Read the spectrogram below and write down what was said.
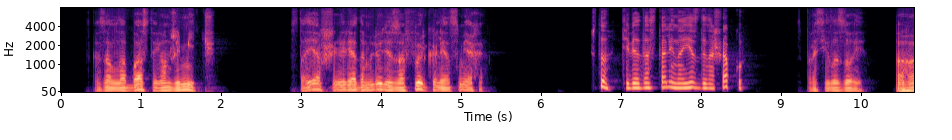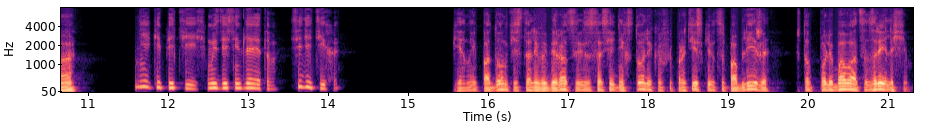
— сказал Лобастый, он же Митч. Стоявшие рядом люди зафыркали от смеха. «Что, тебя достали наезды на шапку?» — спросила Зоя. «Ага». «Не кипятись, мы здесь не для этого. Сиди тихо». Пьяные подонки стали выбираться из-за соседних столиков и протискиваться поближе, чтобы полюбоваться зрелищем.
